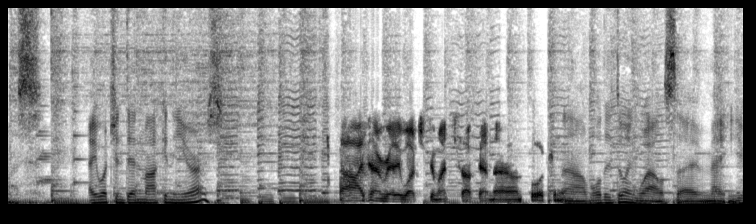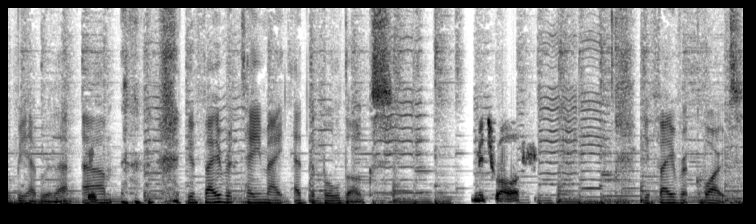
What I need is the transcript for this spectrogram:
nice. Are you watching Denmark in the Euros? Uh, I don't really watch too much soccer, no, unfortunately. Oh, well, they're doing well, so mate, you'll be happy with that. Um, your favourite teammate at the Bulldogs? Mitch Wallace. Your favourite quote?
